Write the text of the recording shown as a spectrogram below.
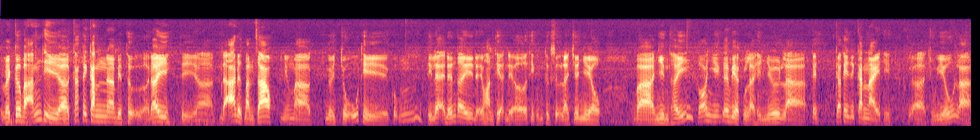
Về cơ bản thì ờ, các cái căn ờ, biệt thự ở đây thì đã được bàn giao nhưng mà người chủ thì cũng tỷ lệ đến đây để hoàn thiện để ở thì cũng thực sự là chưa nhiều. Và nhìn thấy có những cái việc là hình như là cái các cái căn này thì uh, chủ yếu là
